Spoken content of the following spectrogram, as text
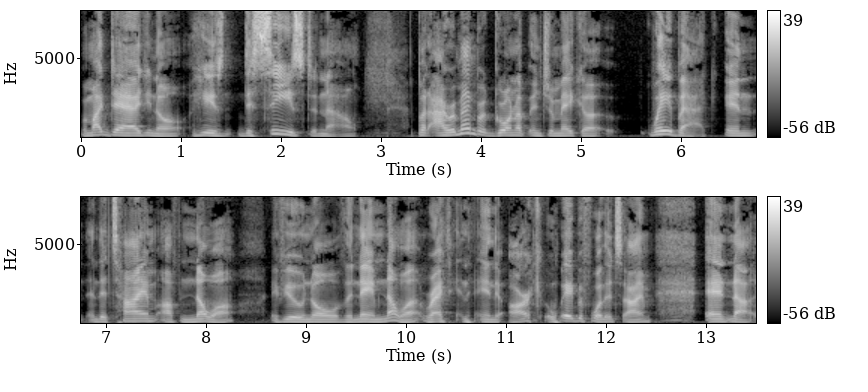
But my dad, you know, he's deceased now. But I remember growing up in Jamaica way back in, in the time of Noah, if you know the name Noah, right, in, in the ark, way before the time. And now,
